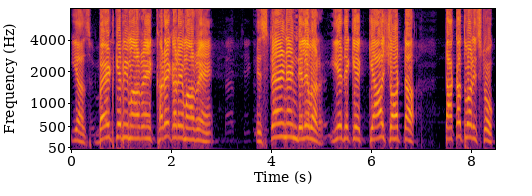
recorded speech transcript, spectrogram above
यस बैठ के भी मार रहे हैं खड़े खड़े मार रहे हैं। स्टैंड एंड डिलीवर ये देखिए क्या शॉट था। ताकतवर स्ट्रोक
